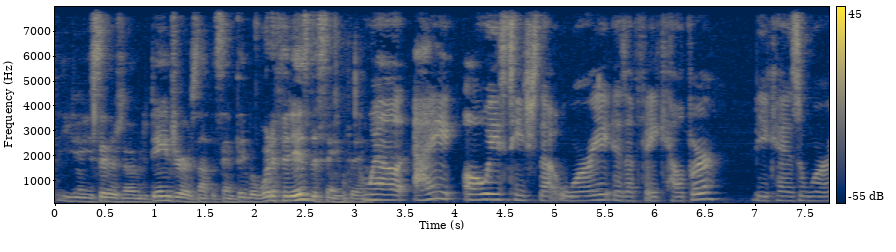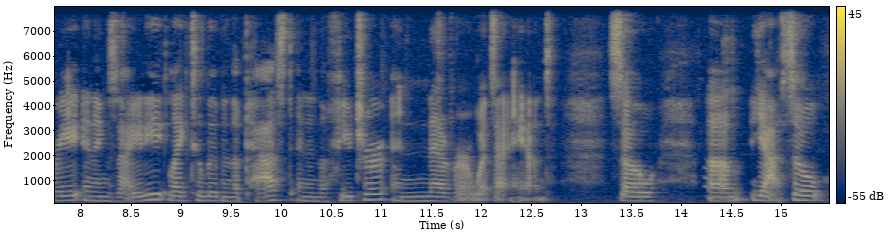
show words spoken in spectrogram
you know, you say there's no danger, it's not the same thing, but what if it is the same thing? Well, I always teach that worry is a fake helper because worry and anxiety like to live in the past and in the future and never what's at hand. So, um, yeah, so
